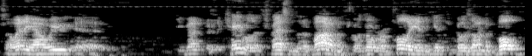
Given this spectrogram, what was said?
so anyhow, we uh, you got there's a cable that's fastened to the bottom. It goes over a pulley and it gets goes on the bolt,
